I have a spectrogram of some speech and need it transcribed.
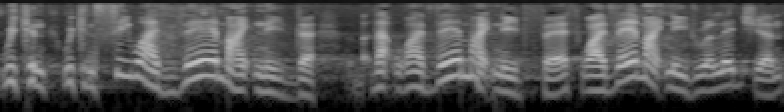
we, can, we can see why they might need the, that, why they might need faith, why they might need religion.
